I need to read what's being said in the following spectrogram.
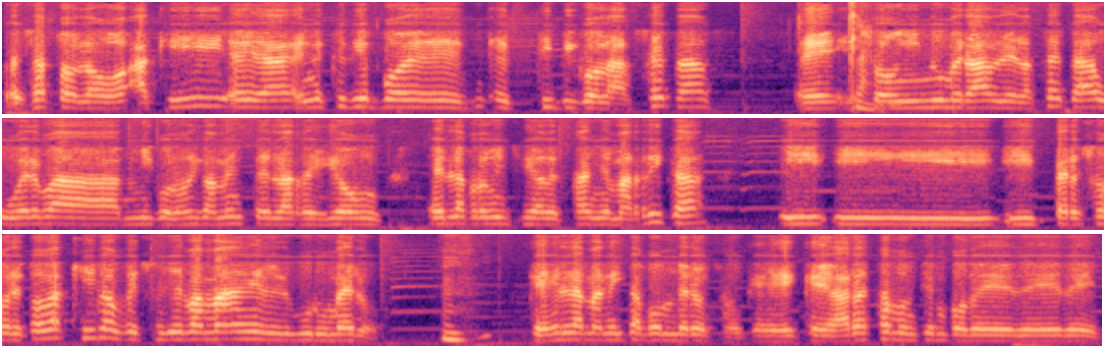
Exacto, aquí eh, en este tiempo es, típico las setas, eh, son innumerables las setas, Huerva micológicamente en la región, es la provincia de España más rica, y, pero sobre todo aquí lo que se lleva más es el gurumero, que es la manita ponderosa, que, ahora estamos en tiempo de,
